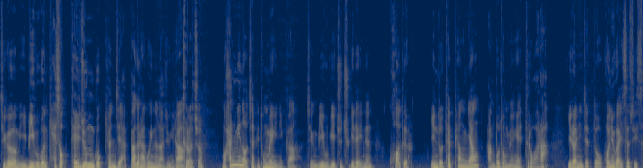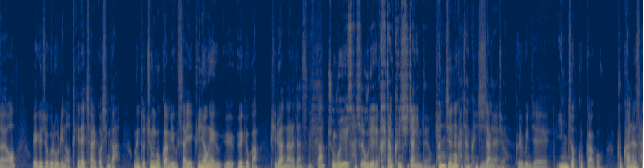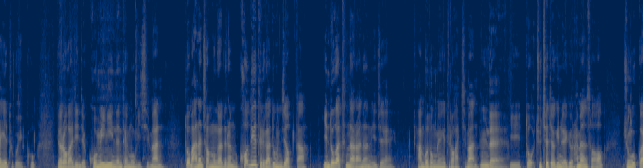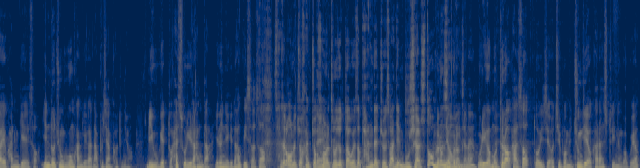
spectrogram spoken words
지금 이 미국은 계속 대중국 견제 압박을 하고 있는 와중이라 그렇죠. 뭐 한미는 어차피 동맹이니까 지금 미국이 주축이 돼 있는 쿼드 인도 태평양 안보 동맹에 들어와라 이런 이제 또 권유가 있을 수 있어요. 외교적으로 우리는 어떻게 대처할 것인가? 우리는 또 중국과 미국 사이의 균형의 외교가 필요한 나라지 않습니까? 중국이 사실 우리에게 가장 큰 시장인데요. 현재는 가장 큰 시장이죠. 네. 그리고 이제 인접 국가고 북한을 사이에 두고 있고 여러 가지 이제 고민이 있는 대목이지만 또 많은 전문가들은 쿼드에 들어가도 문제 없다. 인도 같은 나라는 이제 안보 동맹에 들어갔지만 네. 이또 주체적인 외교를 하면서 중국과의 관계에서 인도 중국은 관계가 나쁘지 않거든요. 미국에 또 할 소리를 한다 이런 얘기도 하고 있어서 사실 어느 쪽 한쪽 네. 손을 들어줬다고 해서 반대쪽에서 완전히 무시할 수도 없는 그럼요, 상황이잖아요. 그럼요. 우리가 뭐 네. 들어가서 또 이제 어찌 보면 중재 역할을 할 수도 있는 거고요.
